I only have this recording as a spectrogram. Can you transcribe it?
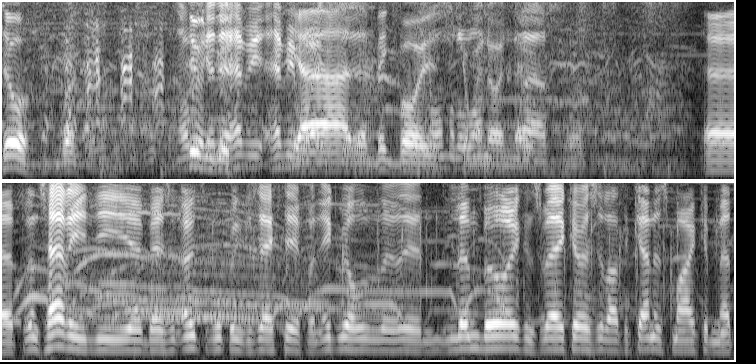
Zo. heavy, heavyweights, Ja, uh, de big boys coming on now. Eh, Prins Harry die eh, bij zijn uitroeping gezegd heeft van ik wil eh, Limburg en Zwijkhuizen laten kennismaken met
